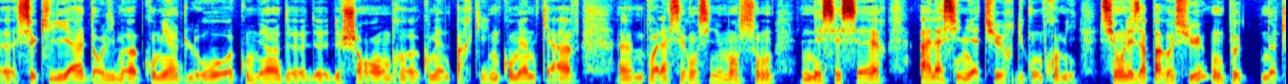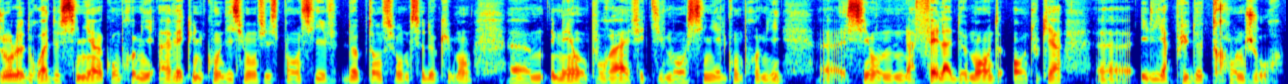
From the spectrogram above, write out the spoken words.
euh, ce qu'il y a dans l'immeuble, combien de lots, combien de, de, chambres, combien de parkings, combien de caves. voilà, ces renseignements sont nécessaires à la signature du compromis. Si on ne les a pas reçus, on, peut, a toujours le droit de signer un compromis avec une condition suspensive d'obtention de ce document, mais on pourra effectivement signer le compromis si on a fait la demande, en tout cas euh, il y a plus de 30 jours.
